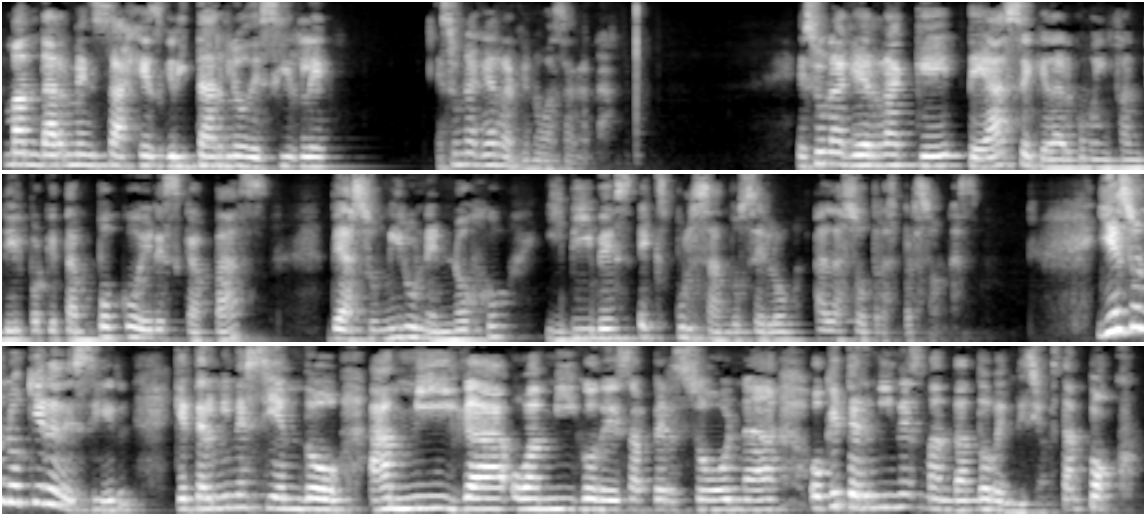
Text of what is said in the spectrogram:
mandar mensajes, gritarle o decirle. Es una guerra que no vas a ganar. Es una guerra que te hace quedar como infantil porque tampoco eres capaz de asumir un enojo y vives expulsándoselo a las otras personas. Y eso no quiere decir que termines siendo amiga o amigo de esa persona o que termines mandando bendiciones, tampoco.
